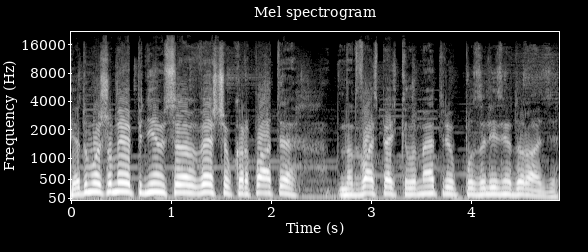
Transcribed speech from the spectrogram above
Я думаю, що ми піднімемося вище в Карпати на 25 кілометрів по залізній дорозі.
